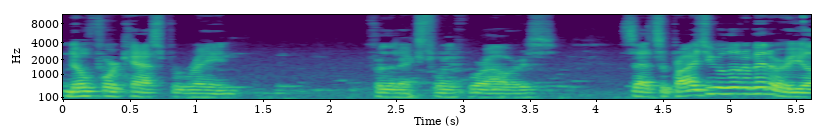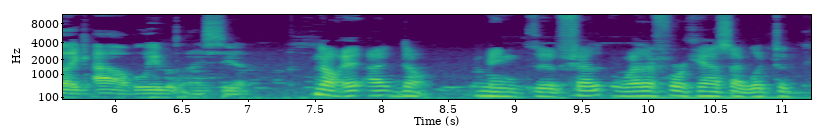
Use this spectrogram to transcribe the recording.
no forecast for rain for the next 24 hours. Does that surprise you a little bit, or are you like, "Ah, I'll believe it when I see it? No, I, I no. I mean the fe- weather forecast. I've looked at the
